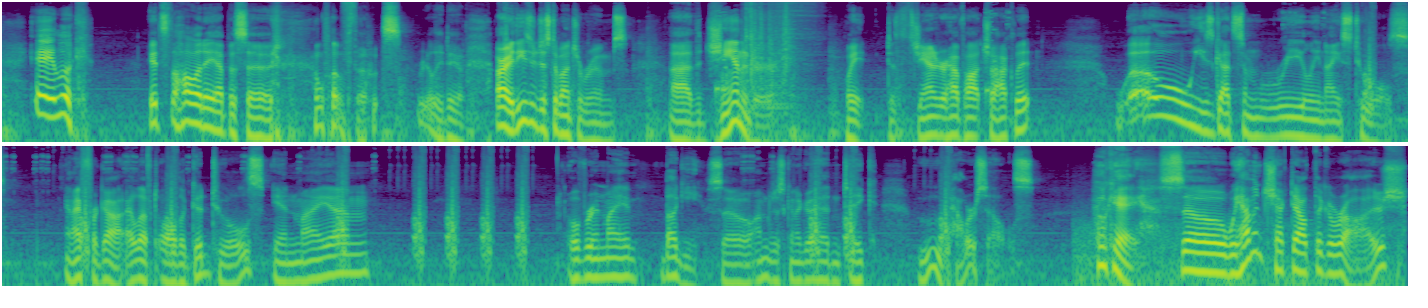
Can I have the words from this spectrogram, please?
hey, look, it's the holiday episode. I love those, really do. All right, these are just a bunch of rooms. Uh, the janitor. Wait, does the janitor have hot chocolate? Whoa, he's got some really nice tools. And I forgot, I left all the good tools in my um over in my buggy. So I'm just going to go ahead and take, ooh, power cells. Okay, so we haven't checked out the garage.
